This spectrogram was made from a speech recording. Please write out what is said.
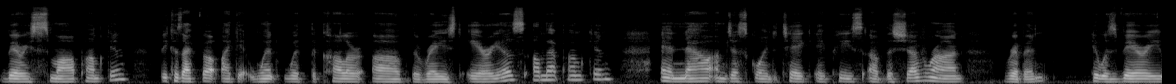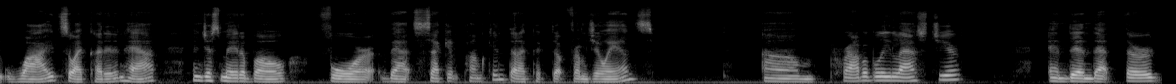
very small pumpkin because I felt like it went with the color of the raised areas on that pumpkin. And now I'm just going to take a piece of the chevron ribbon. It was very wide, so I cut it in half and just made a bow for that second pumpkin that I picked up from Joann's um, probably last year. And then that third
